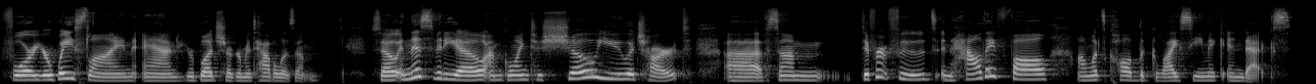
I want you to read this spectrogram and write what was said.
for your waistline and your blood sugar metabolism. So in this video, I'm going to show you a chart uh, of some different foods and how they fall on what's called the glycemic index.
